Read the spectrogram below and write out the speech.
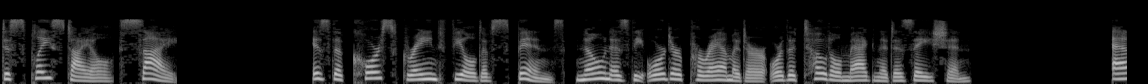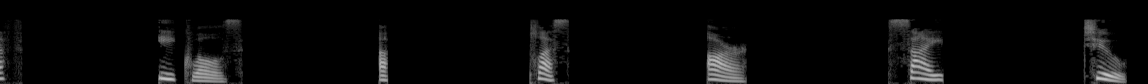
display style psi is the coarse-grained field of spins, known as the order parameter or the total magnetization. F equals a plus R psi two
